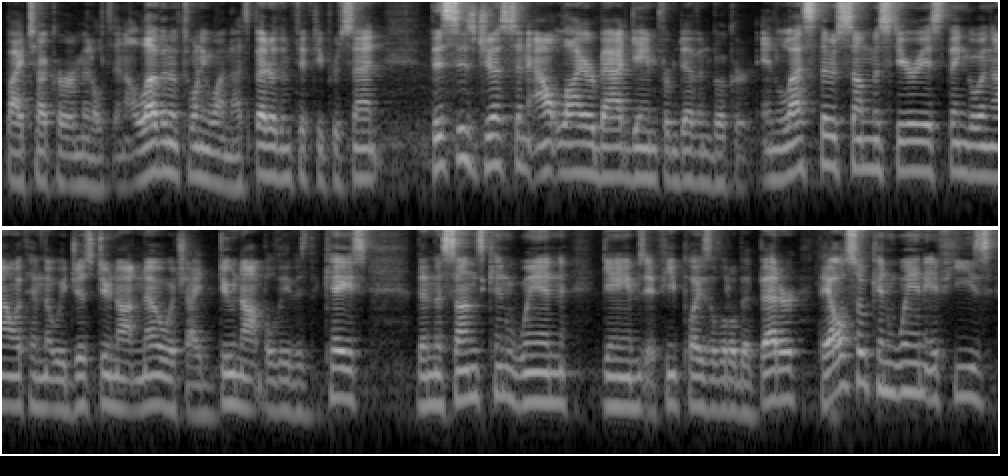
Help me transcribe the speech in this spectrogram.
by Tucker or Middleton. 11 of 21, that's better than 50%. This is just an outlier bad game from Devin Booker. Unless there's some mysterious thing going on with him that we just do not know, which I do not believe is the case, then the Suns can win games if he plays a little bit better. They also can win if he's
